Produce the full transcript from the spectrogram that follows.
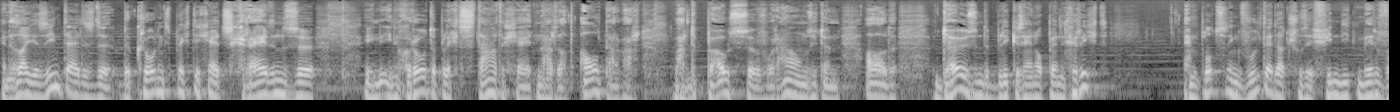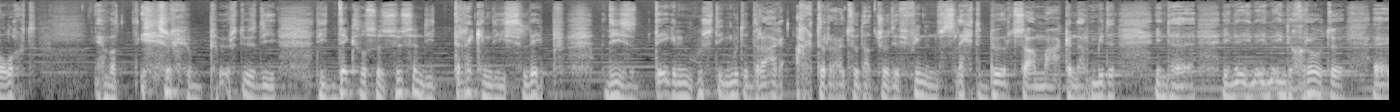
En dan zal je zien, tijdens de, de kroningsplechtigheid schrijden ze in, in grote plechtstatigheid naar dat altaar waar, waar de paus vooraan zit en al de duizenden blikken zijn op hen gericht. En plotseling voelt hij dat Josephine niet meer volgt. En wat is er gebeurd? Dus die, die Dekselse zussen die trekken die sleep die ze tegen hun goesting moeten dragen achteruit, zodat Josephine een slechte beurt zou maken daar midden in de, in, in, in de, grote, uh,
